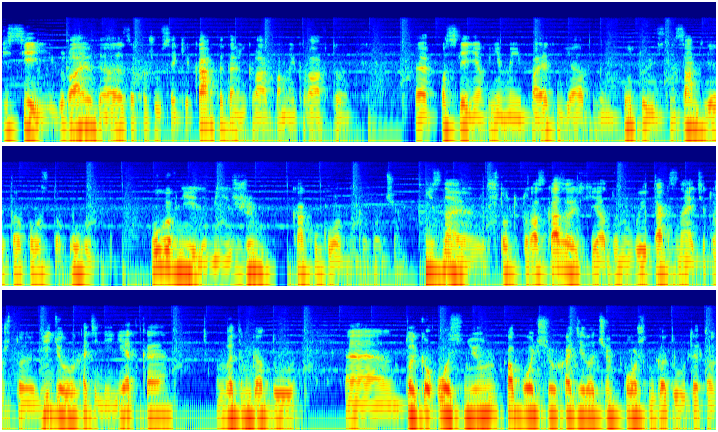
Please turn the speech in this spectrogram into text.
сей играю, да, захожу всякие карты, там играю по Майнкрафту э, в последнее время, и поэтому я, блин, путаюсь. На самом деле это просто уровни. Уровни или мини-жим, как угодно, короче. Не знаю, что тут рассказывать, я думаю, вы и так знаете то, что видео выходили редко в этом году. Э, только осенью побольше выходило, чем в прошлом году. Вот это,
